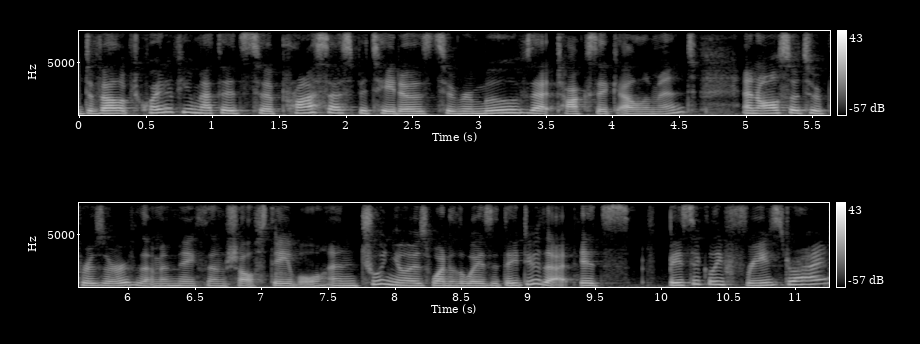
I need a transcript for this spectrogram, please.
developed quite a few methods to process potatoes to remove that toxic element and also to preserve them and make them shelf stable. And chuño is one of the ways that they do that. It's basically freeze drying.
